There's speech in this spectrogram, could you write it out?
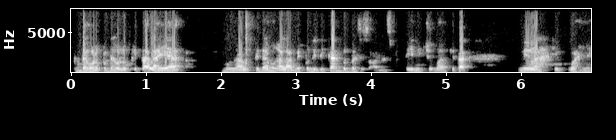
pendahulu-pendahulu kita lah ya mengal tidak mengalami pendidikan berbasis online seperti ini cuman kita inilah hikmahnya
